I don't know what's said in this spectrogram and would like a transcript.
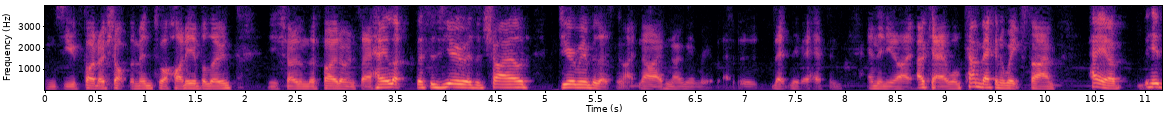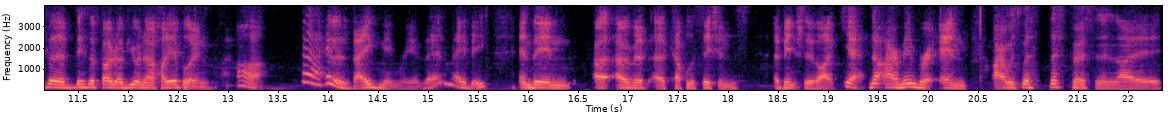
And so you Photoshop them into a hot air balloon, you show them the photo and say, hey, look, this is you as a child. Do you remember this? And they're like, no, I have no memory of that. That never happened. And then you're like, okay, well, come back in a week's time. Hey, uh, here's a here's a photo of you in a hot air balloon. Oh, yeah, I have a vague memory of that, maybe. And then uh, over a couple of sessions, eventually like, yeah, no, I remember it. And I was with this person and I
